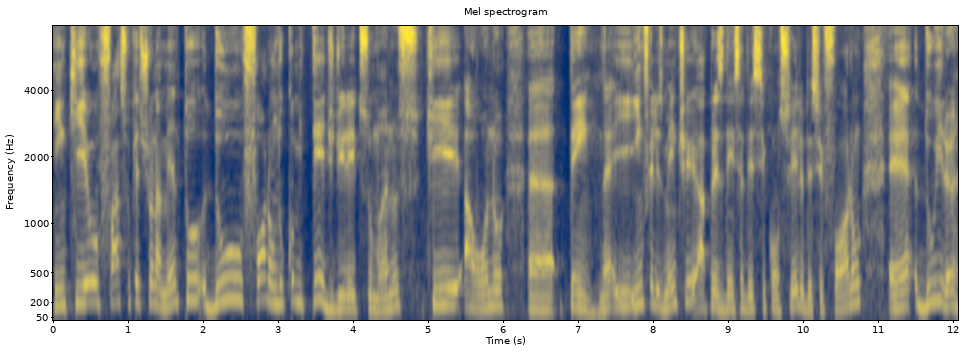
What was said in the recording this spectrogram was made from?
em que eu faço o questionamento do Fórum do Comitê de Direitos Humanos que a ONU uh, tem, né? E infelizmente a presidência desse conselho, desse fórum, é do Irã.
